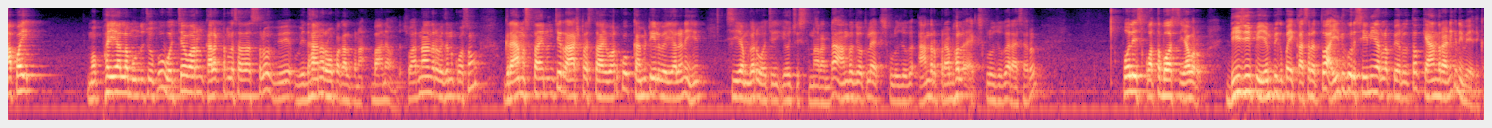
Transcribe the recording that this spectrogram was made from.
ఆపై ముప్పై ఏళ్ళ ముందు చూపు వచ్చే వారం కలెక్టర్ల సదస్సులో విధాన రూపకల్పన బాగానే ఉంది. స్వర్ణాంధ్ర విజన్ కోసం గ్రామ స్థాయి నుంచి రాష్ట్ర స్థాయి వరకు కమిటీలు వేయాలని సీఎం గారు వచ్చి యోచిస్తున్నారంట. ఆంధ్రజ్యోతిలో ఎక్స్క్లూజివ్గా ఆంధ్రప్రభలో ఎక్స్క్లూజివ్గా రాశారు. పోలీస్ కొత్త బాస్ ఎవరు? డీజీపీ ఎంపికపై కసరత్తు ఐదుగురు సీనియర్ల పేర్లతో కేంద్రానికి నివేదిక.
